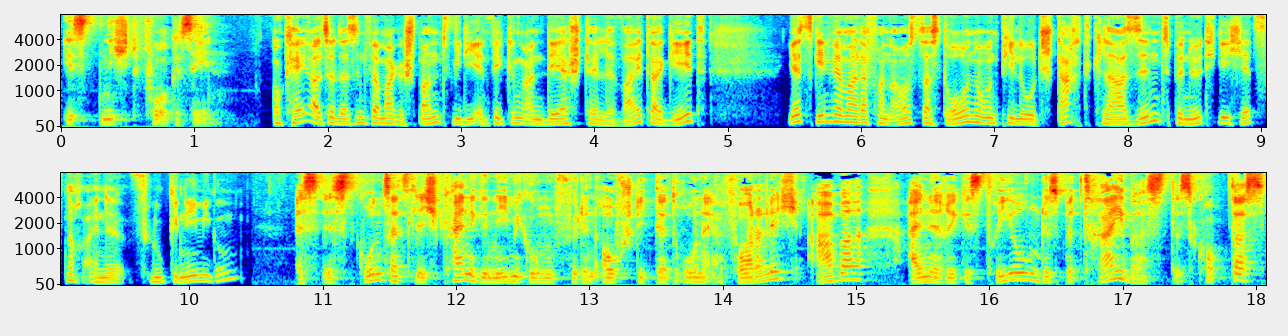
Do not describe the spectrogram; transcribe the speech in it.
ist nicht vorgesehen. Okay, also da sind wir mal gespannt, wie die Entwicklung an der Stelle weitergeht. Jetzt gehen wir mal davon aus, dass Drohne und Pilot startklar sind. Benötige ich jetzt noch eine Fluggenehmigung? Es ist grundsätzlich keine Genehmigung für den Aufstieg der Drohne erforderlich, aber eine Registrierung des Betreibers des Kopters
